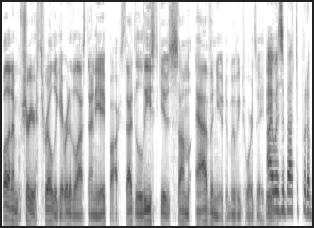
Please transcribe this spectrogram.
Well, and I'm sure you're thrilled to get rid of the last 98 box. That at least gives some avenue to moving towards AD. I was about to put a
